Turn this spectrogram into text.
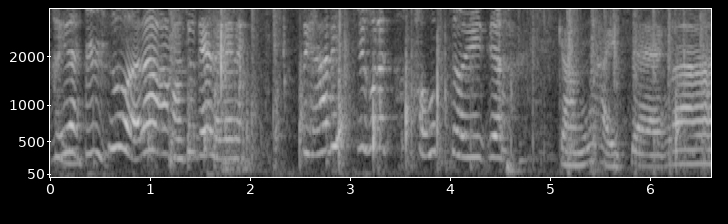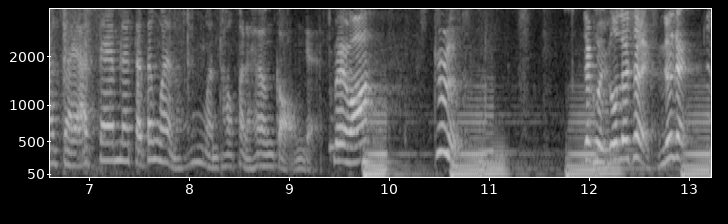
係啊，Sue 啦，阿華小姐，嚟嚟嚟，食下啲朱古力，好醉㗎。梗係正啦，就係阿 Sam 咧特登揾人空運託翻嚟香港嘅。咩話？一個月個掠出嚟，唔準食。做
